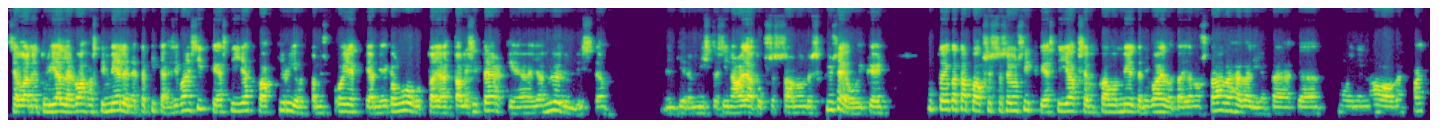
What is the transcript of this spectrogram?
Sellainen tuli jälleen vahvasti mieleen, että pitäisi vain sitkeästi jatkaa kirjoittamisprojektia, niin eikä luovuttaja, että olisi tärkeää ja hyödyllistä. En tiedä, mistä siinä ajatuksessa on edes kyse oikein, mutta joka tapauksessa se on sitkeästi jaksanut kauan mieltäni vaivata ja nostaa vähän väliä päätään. Moinen haave, vaikka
